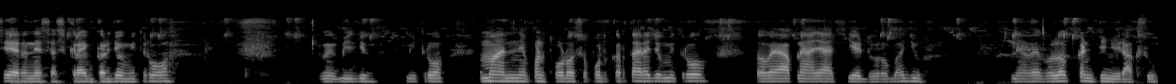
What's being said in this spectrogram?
શેર અને સબસ્ક્રાઈબ કરજો મિત્રો. બીજું મિત્રો, અમારને પણ થોડો સપોર્ટ કરતા રહેજો મિત્રો. તો હવે આપણે આવ્યા છીએ ઢોરો બાજુ ને હવે વ્લોગ કન્ટિન્યુ રાખશું.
